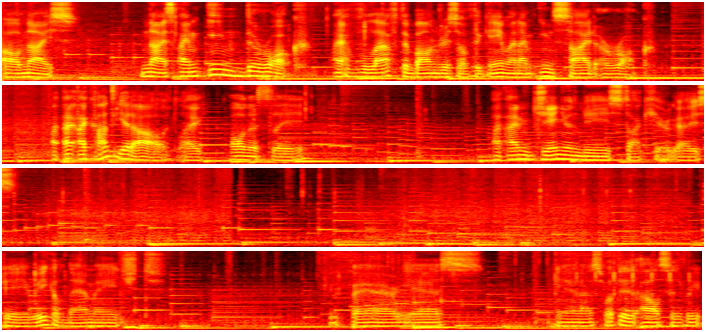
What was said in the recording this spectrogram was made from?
Oh, nice. Nice, I'm in the rock. I have left the boundaries of the game and I'm inside a rock. I, I can't get out, like, honestly. I, I'm genuinely stuck here, guys. Okay, vehicle damaged. Repair, yes. Yes, what is else is re-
